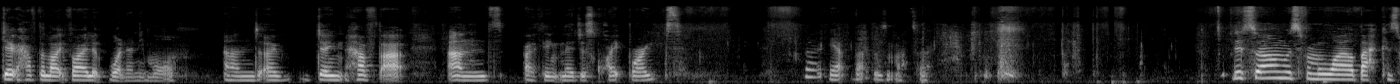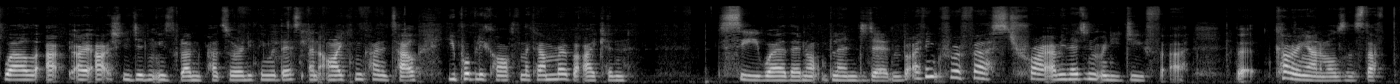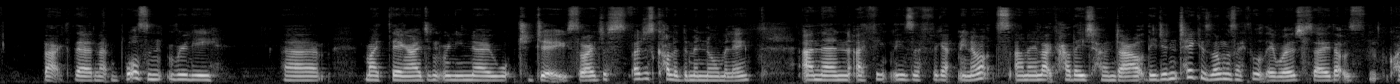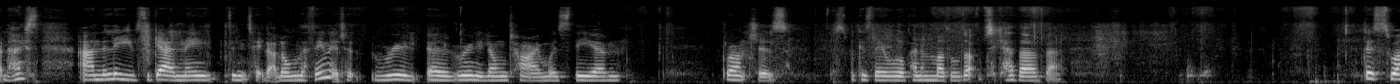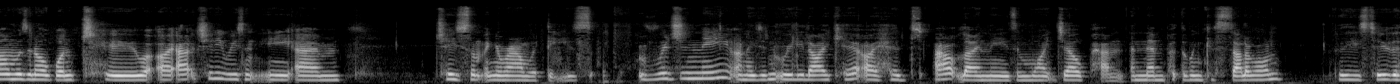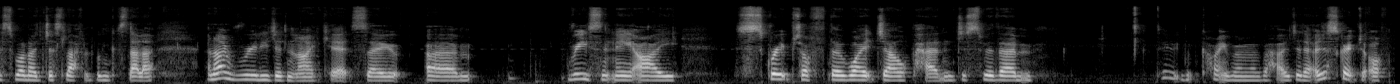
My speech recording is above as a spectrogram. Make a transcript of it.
don't have the light violet one anymore and I don't have that and I think they're just quite bright but yeah that doesn't matter this one was from a while back as well I, I actually didn't use blender pads or anything with this and I can kind of tell you probably can't from the camera but I can see where they're not blended in but I think for a first try I mean I didn't really do fur but colouring animals and stuff back then it wasn't really uh, my thing. I didn't really know what to do, so I just I just coloured them in normally. And then I think these are Forget Me Nots, and I like how they turned out. They didn't take as long as I thought they would, so that was quite nice. And the leaves, again, they didn't take that long. The thing that took really a really long time was the um, branches, just because they were all kind of muddled up together. But this one was an old one too. I actually recently um, changed something around with these. Originally, and I didn't really like it, I had outlined these in white gel pen and then put the Wink of Stella on for these two. This one I just left with Wink of Stella and I really didn't like it. So um, recently I scraped off the white gel pen just with um I can't even remember how I did it. I just scraped it off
